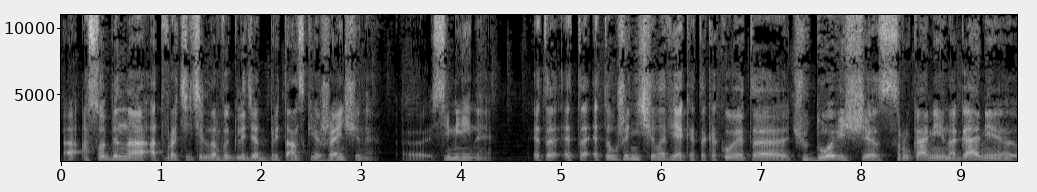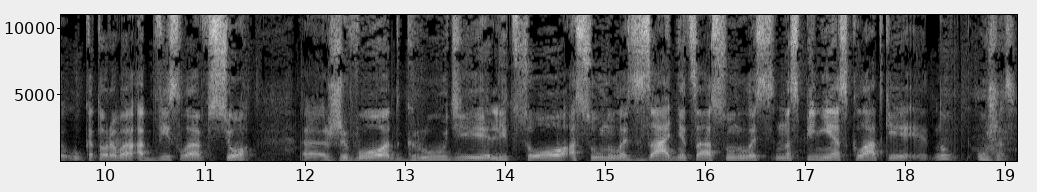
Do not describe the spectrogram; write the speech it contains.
А, особенно отвратительно выглядят британские женщины э, семейные. Это, это, это уже не человек, это какое-то чудовище с руками и ногами, у которого обвисло все. Э, живот, груди, лицо осунулось, задница осунулась, на спине складки. Ну, ужас.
